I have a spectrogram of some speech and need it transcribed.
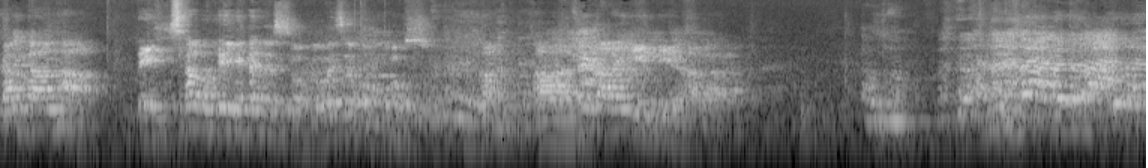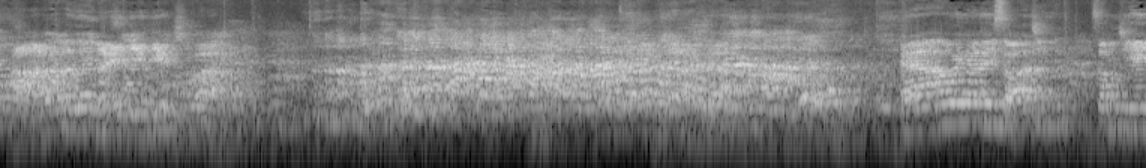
刚刚好。等一下，我应该的手都会是红墨水。啊，再倒一点点好了。好，让他再拿一点点出来。再来，再来，再来。哎，阿威，让你手要进中间一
